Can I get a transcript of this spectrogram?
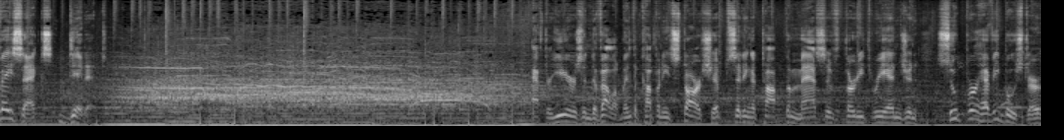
SpaceX did it. Years in development, the company's Starship, sitting atop the massive 33 engine Super Heavy booster,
